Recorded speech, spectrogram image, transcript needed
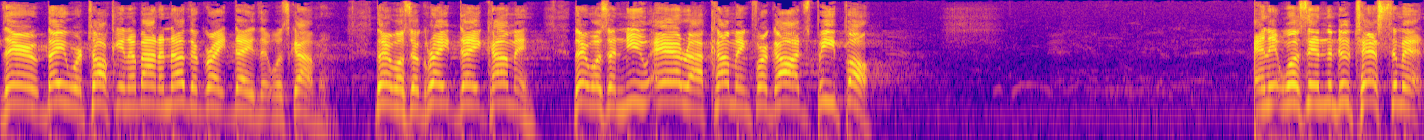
there they were talking about another great day that was coming. There was a great day coming. There was a new era coming for God's people. And it was in the New Testament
